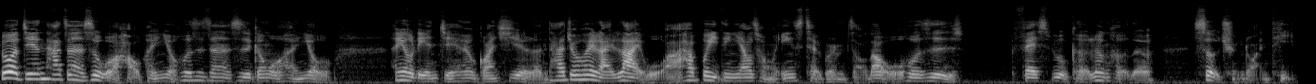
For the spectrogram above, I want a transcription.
如果今天他真的是我好朋友，或是真的是跟我很有很有连结、很有关系的人，他就会来赖我啊，他不一定要从 Instagram 找到我，或者是 Facebook 任何的。社群软体，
